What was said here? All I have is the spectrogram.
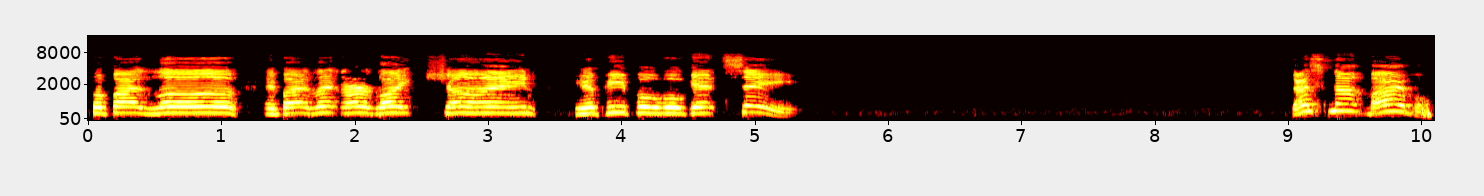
but by love and by letting our light shine, you know, people will get saved. That's not Bible.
